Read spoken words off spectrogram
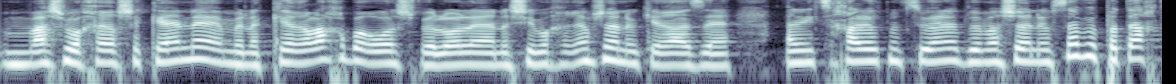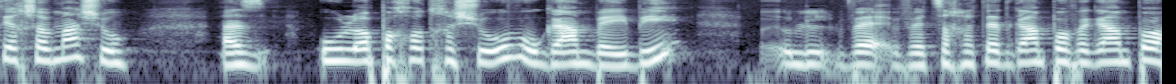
משהו אחר שכן אה, מנקר לך בראש ולא לאנשים אחרים שאני מכירה, זה אני צריכה להיות מצוינת במה שאני עושה, ופתחתי עכשיו משהו. אז הוא לא פחות חשוב, הוא גם baby, ו- וצריך לתת גם פה וגם פה,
